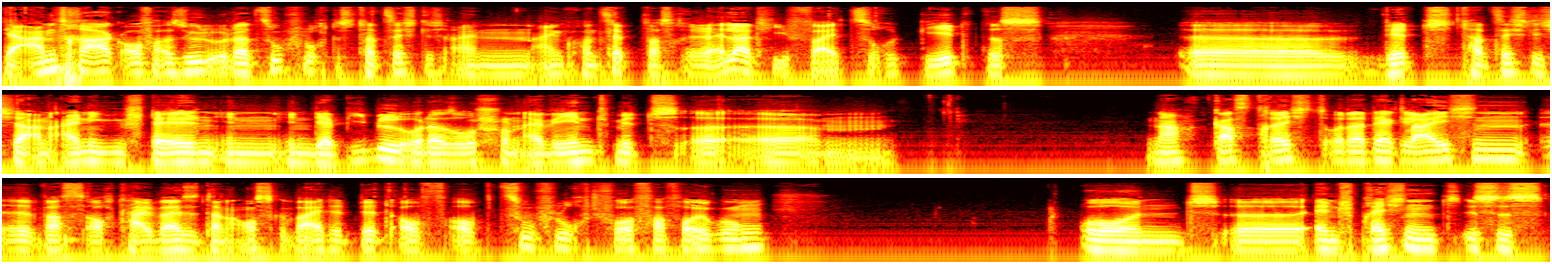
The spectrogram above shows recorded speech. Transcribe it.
der Antrag auf Asyl oder Zuflucht ist tatsächlich ein, ein Konzept, was relativ weit zurückgeht. Das äh, wird tatsächlich ja an einigen Stellen in, in der Bibel oder so schon erwähnt mit äh, ähm, na, Gastrecht oder dergleichen, äh, was auch teilweise dann ausgeweitet wird auf, auf Zuflucht vor Verfolgung. Und äh, entsprechend ist es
